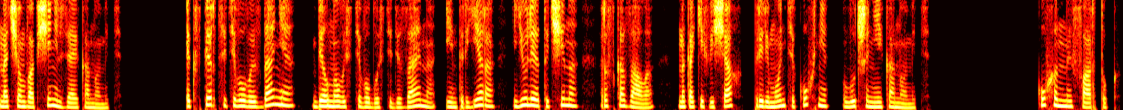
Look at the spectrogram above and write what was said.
на чем вообще нельзя экономить. Эксперт сетевого издания «Белновости» в области дизайна и интерьера Юлия Тычина рассказала, на каких вещах при ремонте кухни лучше не экономить. Кухонный фартук.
